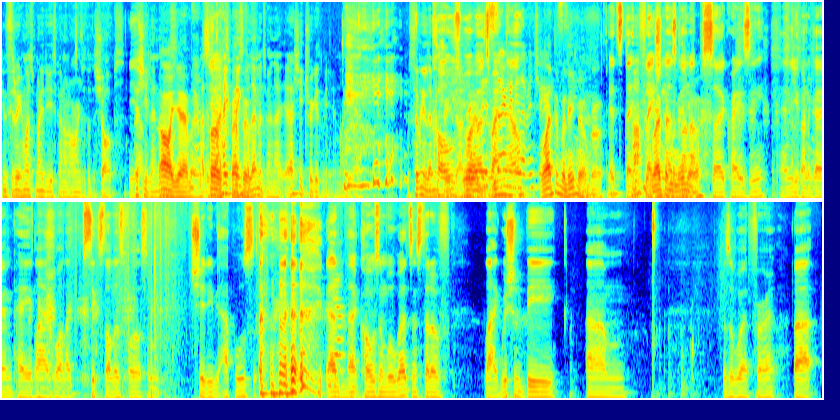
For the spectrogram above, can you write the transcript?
considering how much money do you spend on oranges at the shops, Yeah. especially lemons. Oh yeah, Yeah. man. I, So just, I hate paying for lemons, man. It actually triggers me. I'm like, there's so many lemon Coles, trees out Woolworths there. there's so right many now. lemon trees Write them an email, bro. It's the Huh? Inflation has gone up so crazy, and you're gonna go and pay like what, like six dollars for some shitty apples at, Yeah. at Coles and Woolworths instead of like we should be um, there's a word for it, but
